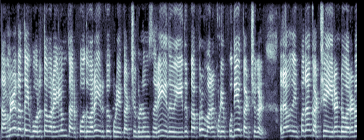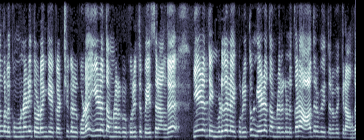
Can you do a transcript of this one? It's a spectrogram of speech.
தமிழகத்தை பொறுத்தவரையிலும் தற்போது வரை இருக்கக்கூடிய கட்சிகளும் சரி இது இதுக்கப்புறம் வரக்கூடிய புதிய கட்சிகள் அதாவது இப்பதான் கட்சி இரண்டு வருடங்களுக்கு முன்னாடி தொடங்கிய கட்சிகள் கூட ஈழத் தமிழர்கள் குறித்து பேசுறாங்க. ஈழத்தின் விடுதலை குறித்தும் ஈழத் தமிழர்களுக்கான ஆதரவை தெரிவிக்கிறாங்க.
